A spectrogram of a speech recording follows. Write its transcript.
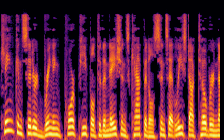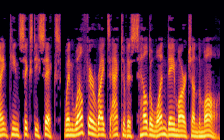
King considered bringing poor people to the nation's capital since at least October 1966, when welfare rights activists held a one-day march on the mall.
